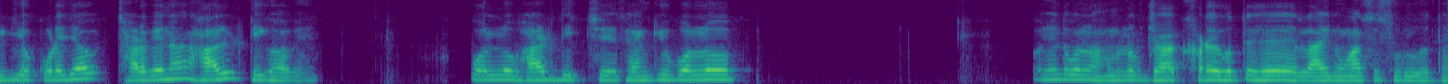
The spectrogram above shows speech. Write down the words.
ভিডিও করে যাও, ছাড়বে না, হাল, ঠিক হবে। পল্লব হাট দিচ্ছে থ্যাংক ইউ পল্লব। ওই জন্য তো বললাম हम যা जहाँ হতে होते লাইন लाइन वहाँ से शुरू होता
